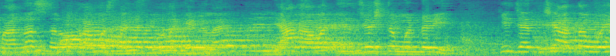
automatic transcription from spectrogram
मानस सर्व ग्रामस्थांनी पूर्ण केलेला आहे. या गावातील ज्येष्ठ मंडळी की ज्यांचे आता वय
